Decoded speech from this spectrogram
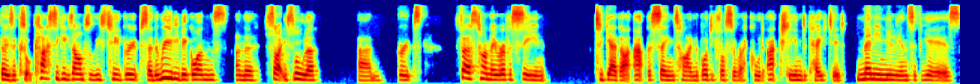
those are sort of classic examples of these two groups. So the really big ones and the slightly smaller um, groups. First time they were ever seen together at the same time, the body fossil record actually indicated many millions of years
